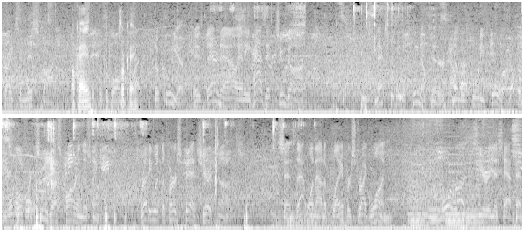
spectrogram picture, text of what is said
strikes in this spot. Okay. Has to put the ball It's okay. play. Acuna is there now, and he has it, two gone. Next will be the cleanup hitter, number 44. He's 0 for 2 thus far in this one. Ready with the first pitch, here it comes. Sends that one out of play for strike one. Four runs here in this half inning.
